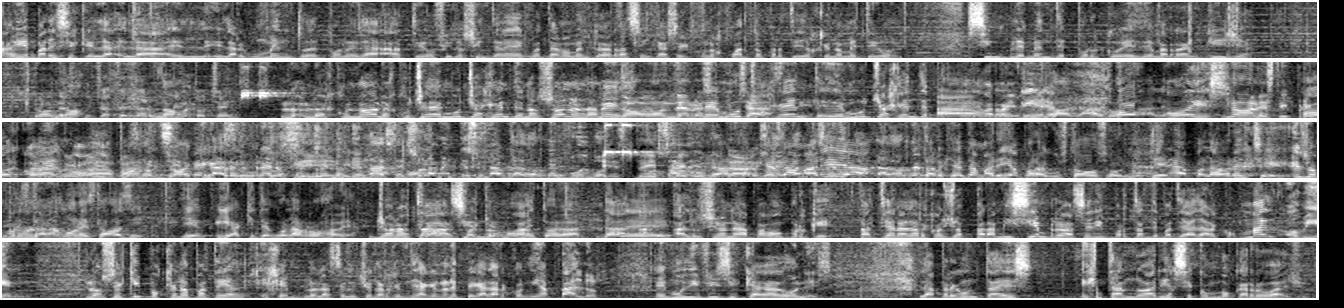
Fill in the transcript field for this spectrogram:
A mí me parece que la- la- el, el argumento de poner a, a Teófilo sin tener en cuenta el momento de Racing que hace unos cuantos partidos que no mete gol, simplemente porque es de Barranquilla. ¿Dónde No, escuchaste ese argumento, me- Che? Lo, lo escu- no, lo escuché de mucha gente, no solo en la mesa. No, ¿dónde lo De mucha gente, de mucha gente porque Ah, de Barranquilla. bueno. González. o, o es. No, le estoy o- o- preguntando, o es Rafa. por- Yo aquí pregunto, lo que sí, los demás. Él solamente es un hablador del fútbol. Estoy no sabe preguntando. jugar, Tarjeta amarilla, tarjeta amarilla para Gustavo Osorio. Tiene la palabra el Che. Eh, eso por un Están lado. amonestados y, y, y aquí tengo la roja, vea. Yo no estaba Ya, haciendo cualquier momento a-. Dale. a- a- alusión a Pavón porque patear al arco, yo, para mí siempre va a ser importante patear al arco, mal o bien. Los equipos que no patean, ejemplo, la selección argentina que no le pega al arco ni a palos, es muy difícil que haga goles. La pregunta es, estando Arias se convoca a Roballo.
